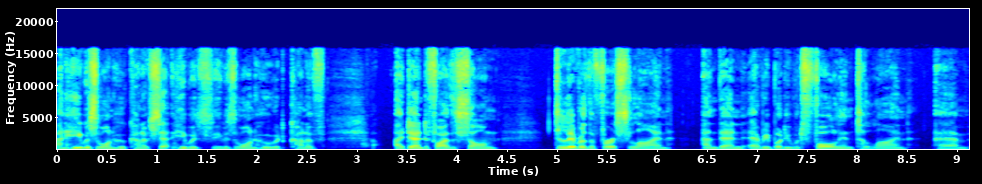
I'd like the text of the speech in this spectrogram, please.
and he was the one who kind of said he was he was the one who would kind of identify the song, deliver the first line, and then everybody would fall into line. Um,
